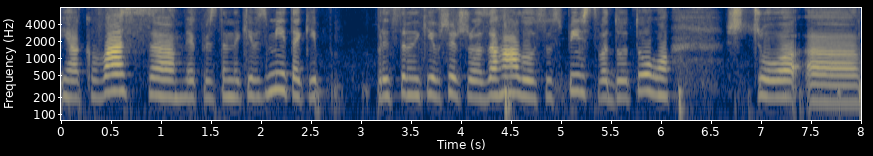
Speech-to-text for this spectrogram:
як вас, е, як представників ЗМІ, так і представників ширшого загалу суспільства до того, що е,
